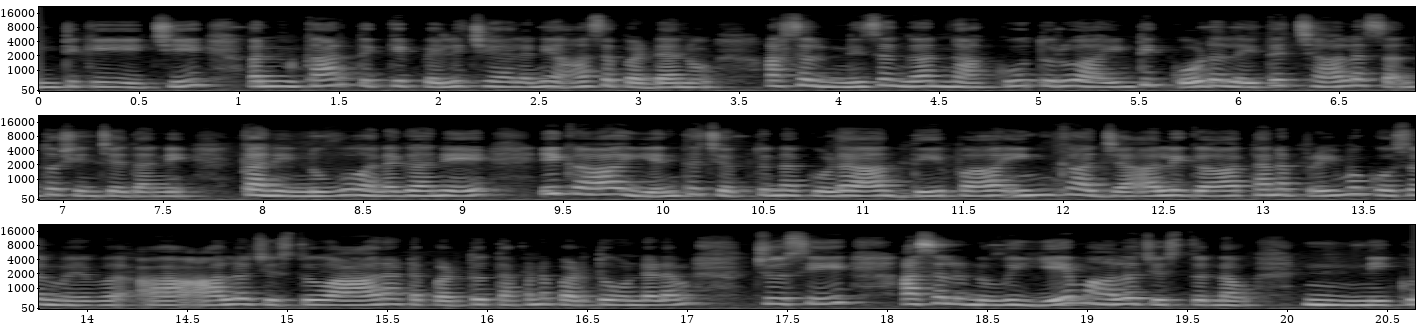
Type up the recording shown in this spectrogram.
ఇంటికి ఇచ్చి కార్తిక్కి పెళ్ళి చేయాలని ఆశపడ్డాను. అసలు నిజంగా నా కూతురు ఆ ఇంటి కోడలైతే చాలా సంతోషించేదాన్ని. కానీ నువ్వు అనగానే ఇక ఎంత చెప్తున్నా కూడా దీప ఇంకా జాలిగా తన ప్రేమ కోసం కోసం ఆలోచిస్తూ ఆరాట పడుతూ తపన పడుతూ ఉండడం చూసి అసలు నువ్వు ఏం ఆలోచిస్తున్నావు? నీకు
